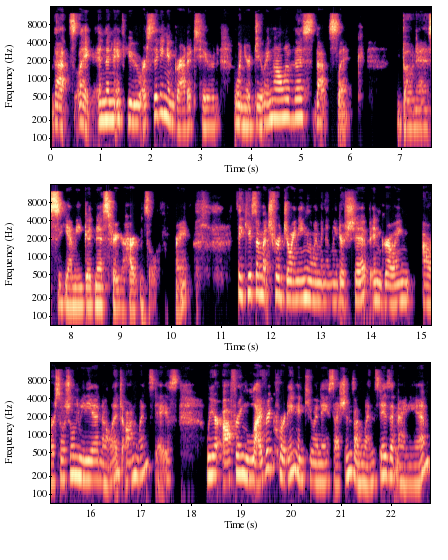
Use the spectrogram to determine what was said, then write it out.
that's like and then if you are sitting in gratitude when you're doing all of this that's like bonus yummy goodness for your heart and soul right? Thank you so much for joining the women in leadership and growing our social media knowledge on wednesdays. We are offering live recording and Q&A sessions on Wednesdays at 9 a.m.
